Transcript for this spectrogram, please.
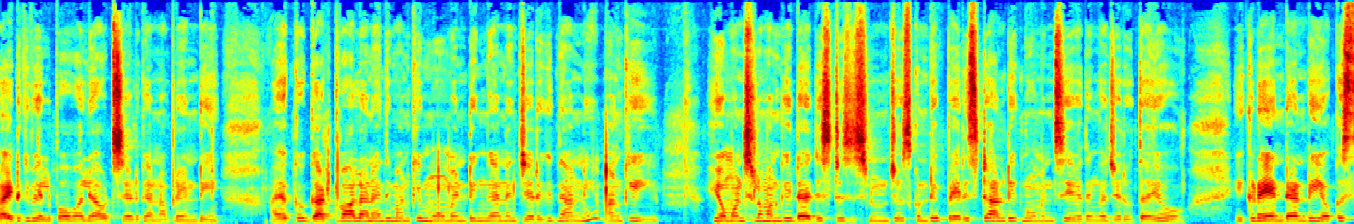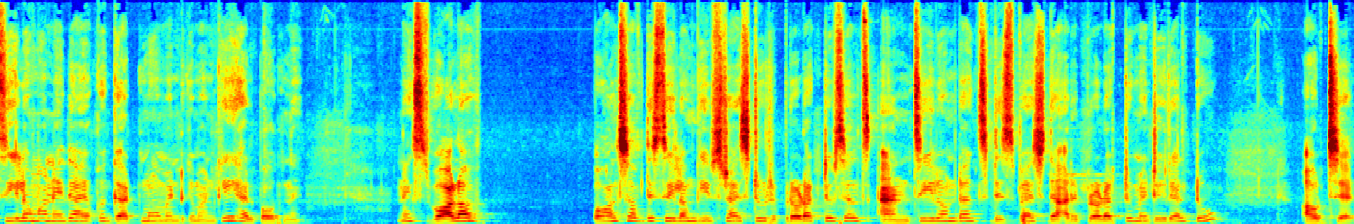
బయటికి వెళ్ళిపోవాలి. అవుట్ సైడ్కి అన్నప్పుడు ఏంటి? ఆ యొక్క గట్ వాల్ అనేది మనకి మూమెంటింగ్ అనేది జరిగి దాన్ని మనకి హ్యూమన్స్లో మనకి డైజెస్టివ్ సిస్టమ్ చూసుకుంటే పెరిస్టాల్టిక్ మూమెంట్స్ ఏ విధంగా జరుగుతాయో ఇక్కడ ఏంటంటే ఈ యొక్క సీలం అనేది ఆ యొక్క గట్ మూమెంట్కి మనకి హెల్ప్ అవుతుంది. Next wall of walls of the coelom gives rise to reproductive cells and coelom coelom dispatch the reproductive material to outside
